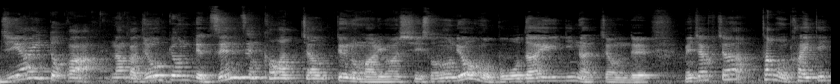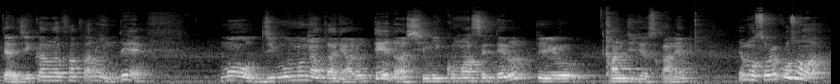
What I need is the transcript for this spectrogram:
試合とかなんか状況によって全然変わっちゃうっていうのもありますしその量も膨大になっちゃうんでめちゃくちゃ多分書いていったら時間がかかるんでもう自分の中にある程度は染み込ませてるっていう感じですかね。でもそれこそ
